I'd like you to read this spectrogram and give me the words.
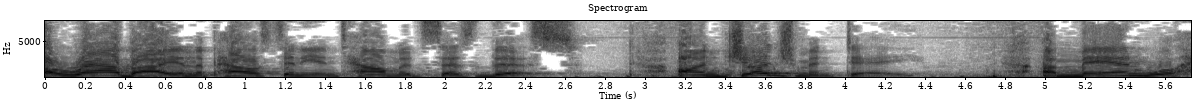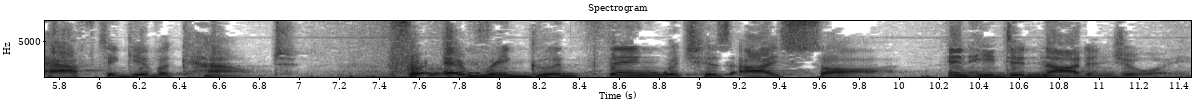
A rabbi in the Palestinian Talmud says this On Judgment Day, a man will have to give account for every good thing which his eyes saw and he did not enjoy.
